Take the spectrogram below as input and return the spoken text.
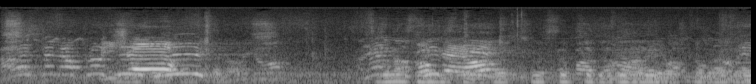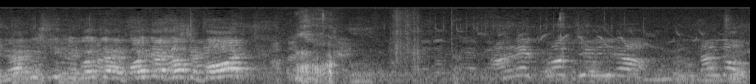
Ale jste naproti! Diego, pojďte, jo? Ale proti Lína! Nando,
